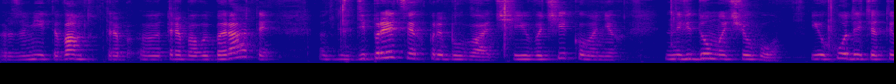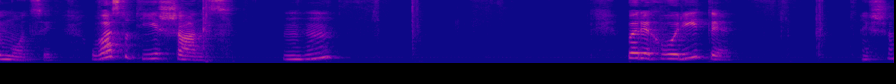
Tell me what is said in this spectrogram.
розумієте? Вам тут треба, е, треба вибирати, в депресіях перебувати чи в очікуваннях невідомо чого. І уходить від емоцій. У вас тут є шанс. Угу. Перехворіти. І що?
